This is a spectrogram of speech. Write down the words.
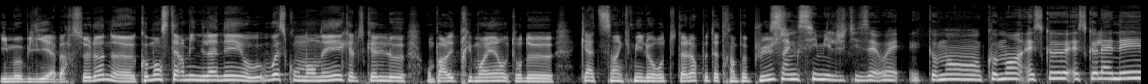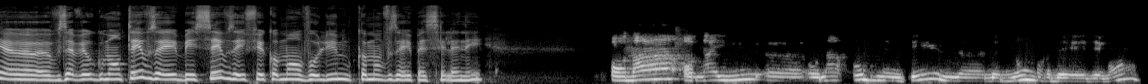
immobilier à Barcelone. comment se termine l'année? Où est-ce qu'on en est? Quel, quel, On parlait de prix moyen autour de 4 5 000 euros tout à l'heure, peut-être un peu plus. 5 6 000, je disais. Ouais. Comment comment est-ce que est-ce que l'année vous avez augmenté, vous avez baissé, vous avez fait comment en volume? Comment vous avez passé l'année? On a, on a eu, euh, on a augmenté le, le nombre de, de ventes.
